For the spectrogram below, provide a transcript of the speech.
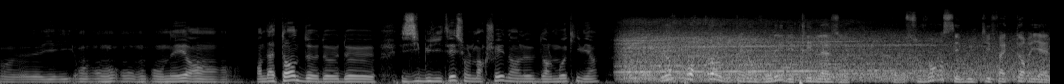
Euh, on, est en, attente de, visibilité sur le marché dans le, mois qui vient. Alors pourquoi une telle envolée des prix de l'azote? Comme souvent, c'est multifactoriel.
